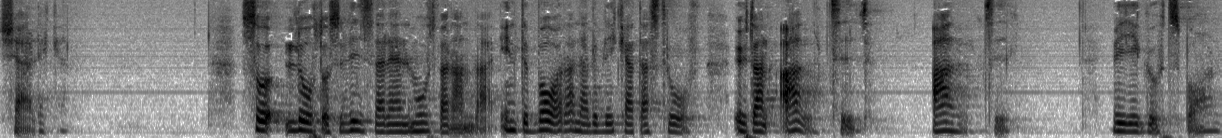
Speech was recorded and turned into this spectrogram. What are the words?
kärleken. Så låt oss visa den mot varandra, inte bara när det blir katastrof, utan alltid, alltid. Vi är Guds barn.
